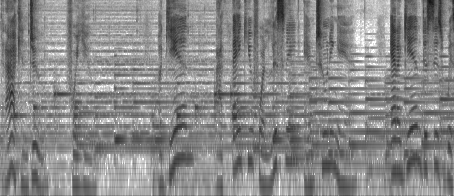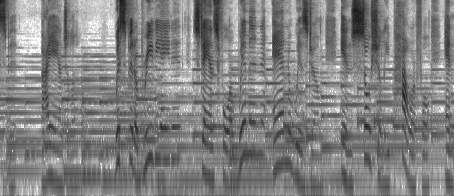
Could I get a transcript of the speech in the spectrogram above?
that I can do for you. Again, I thank you for listening and tuning in. And again, this is Whispered by Angela. Whispered abbreviated stands for Women and Wisdom in Socially Powerful and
